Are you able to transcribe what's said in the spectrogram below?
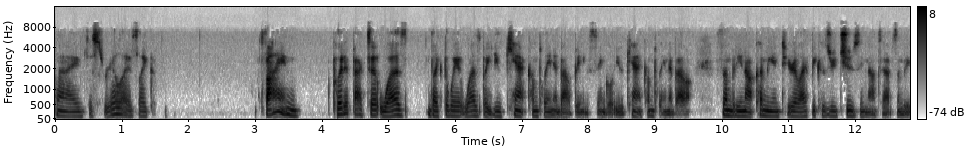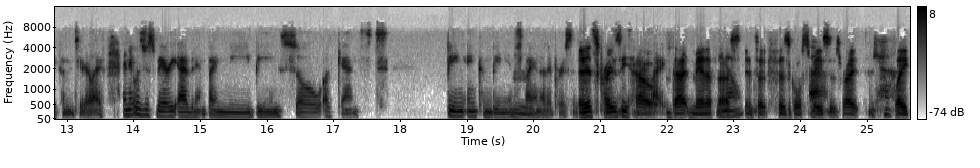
then I just realized, like, fine, put it back to it was like the way it was, but you can't complain about being single. You can't complain about somebody not coming into your life because you're choosing not to have somebody come into your life. And it was just very evident by me being so against being inconvenienced by Mm. another person. And it's crazy presence in my how life, that you manifests know? into physical Um, spaces, right? yeah. Like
